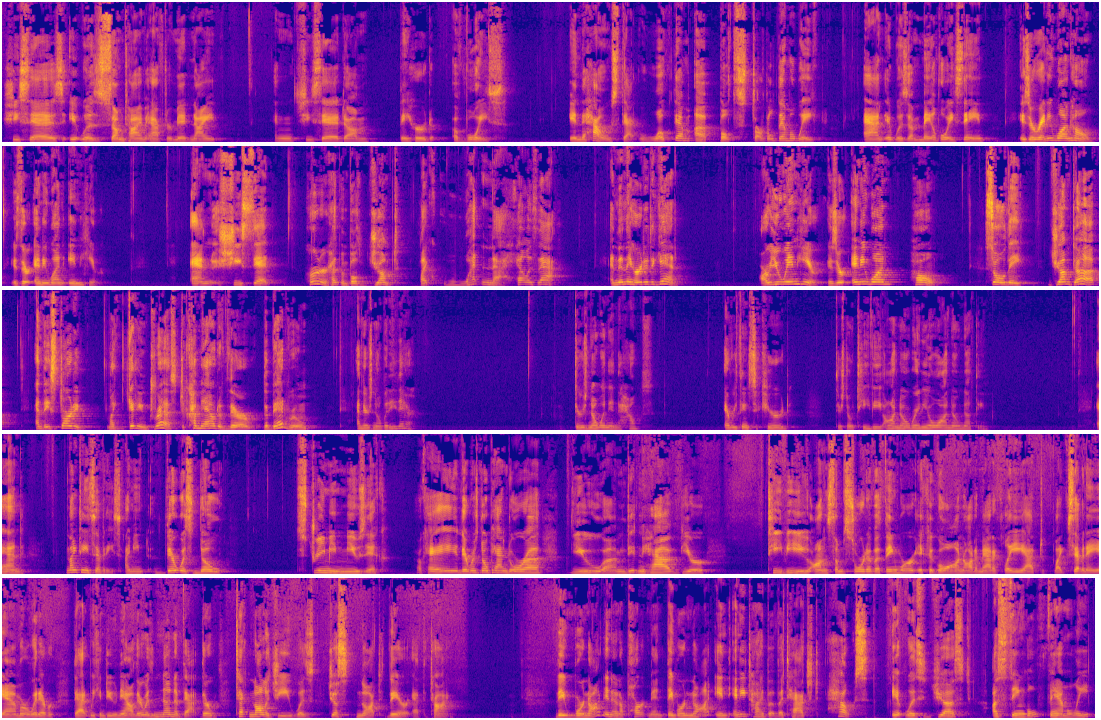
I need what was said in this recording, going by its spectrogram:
she says it was sometime after midnight, and she said um, they heard a voice in the house that woke them up, both startled them awake, and it was a male voice saying, Is there anyone home? Is there anyone in here? And she said, her and her husband both jumped, like, What in the hell is that? And then they heard it again. Are you in here? Is there anyone home? So they jumped up and they started like getting dressed to come out of their the bedroom and there's nobody there. There's no one in the house. Everything's secured. There's no TV on, no radio on, no nothing. And 1970s, I mean, there was no streaming music, okay? There was no Pandora. You um, didn't have your TV on some sort of a thing where it could go on automatically at like 7 a.m. or whatever that we can do now. There was none of that. Their technology was just not there at the time. They were not in an apartment. They were not in any type of attached house. It was just a single family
